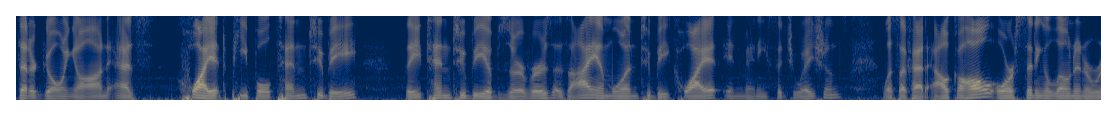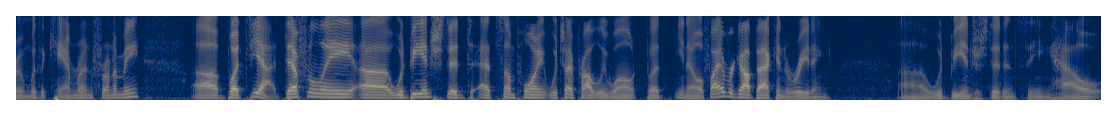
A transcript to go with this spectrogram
that are going on, as quiet people tend to be. They tend to be observers, as I am one to be quiet in many situations, unless I've had alcohol or sitting alone in a room with a camera in front of me. Uh, but yeah, definitely uh, would be interested at some point, which I probably won't. But you know, if I ever got back into reading, uh, would be interested in seeing how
